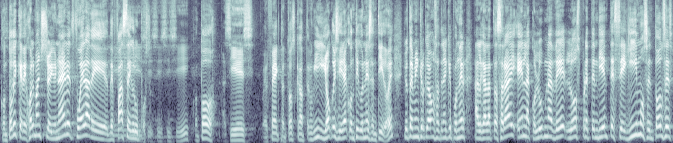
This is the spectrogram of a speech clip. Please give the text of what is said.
Con todo y que dejó al Manchester United fuera de, fase de grupos. Sí, sí, sí, sí. Con todo. Así es. Perfecto, entonces yo coincidiría contigo en ese sentido. ¿eh? Yo también creo que vamos a tener que poner al Galatasaray en la columna de los pretendientes. Seguimos entonces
